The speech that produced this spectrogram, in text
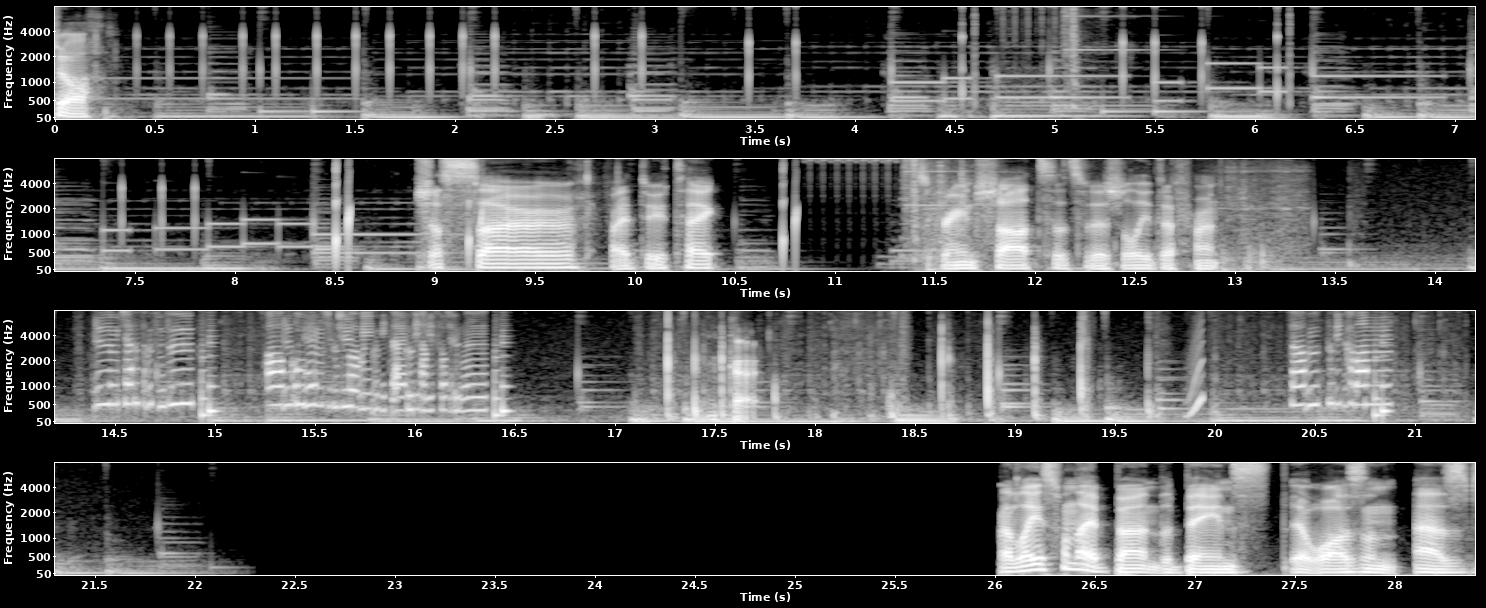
Sure. Just so if I do take screenshots, it's visually different. Okay. At least when they burnt the beans, it wasn't as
